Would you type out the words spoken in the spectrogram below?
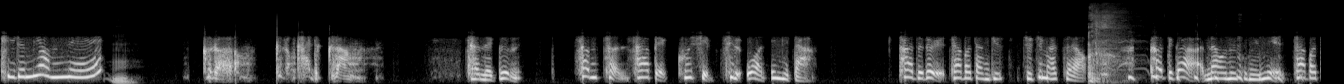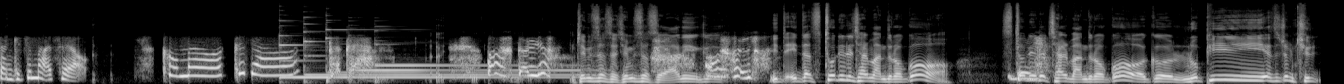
기름이 없네. 음. 그럼, 그럼 가득 그럼. 잔액은 3,497원입니다. 카드를 잡아당기지 마세요. 카드가 나오는 중이니 잡아당기지 마세요. 고마워, 그럼. 그럼. 아, 떨려. 재밌었어요. 재밌었어요. 아니 그 어, 일단 스토리를 잘 만들었고 스토리를 네. 잘 만들었고 그 루피에서 좀 줄,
